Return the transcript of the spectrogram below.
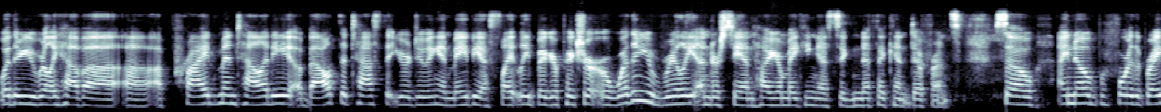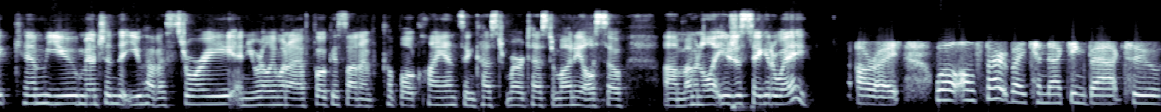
whether you really have a, a, a, pride mentality about the task that you're doing and maybe a slightly bigger picture or whether you really understand how you're making a significant difference. So i know before the break kim you mentioned that you have a story and you really want to focus on a couple of clients and customer testimonials. So um, i'm going to let you just take it away all right. Well, I'll start by connecting back to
